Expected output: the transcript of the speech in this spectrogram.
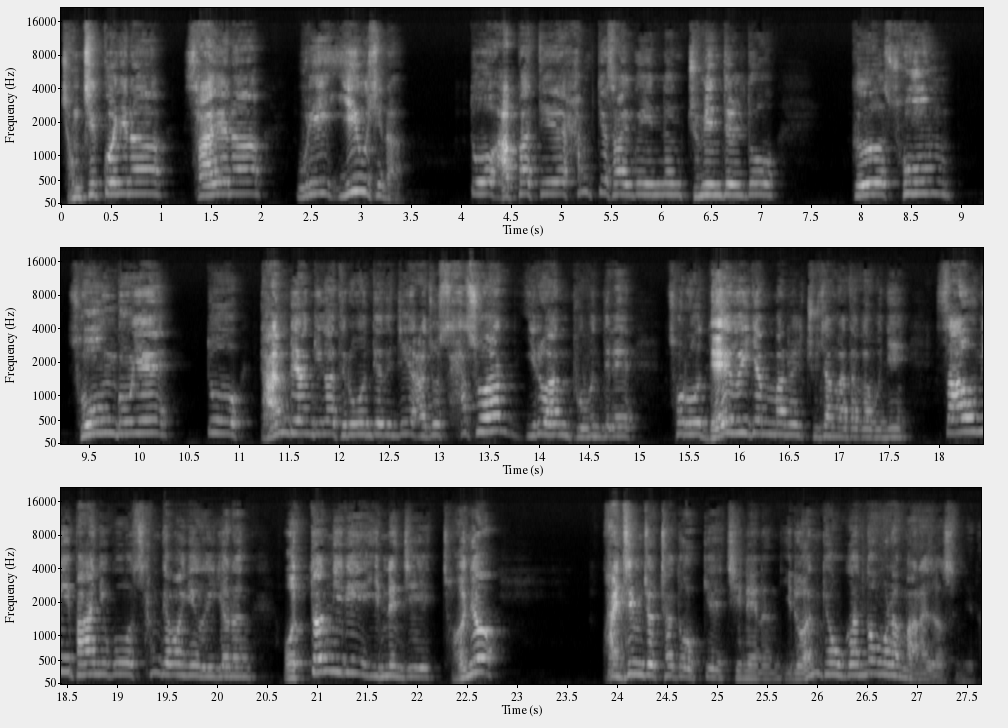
정치권이나 사회나 우리 이웃이나 또 아파트에 함께 살고 있는 주민들도 그 소음, 소음공에 또 담배 연기가 들어온다든지 아주 사소한 이러한 부분들에 서로 내 의견만을 주장하다가 보니 싸움이 반이고 상대방의 의견은 어떤 일이 있는지 전혀 관심조차도 없게 지내는 이러한 경우가 너무나 많아졌습니다.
